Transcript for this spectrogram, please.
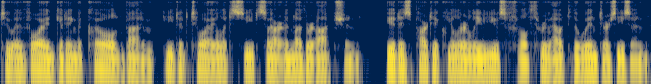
To avoid getting a cold bottom, heated toilet seats are another option. It is particularly useful throughout the winter season.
